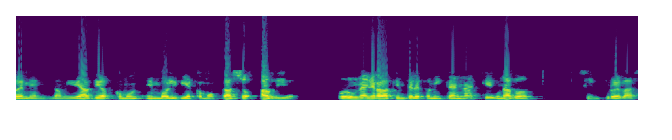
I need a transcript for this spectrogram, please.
denominado como en Bolivia como caso audio, por una grabación telefónica en la que una voz, sin pruebas,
